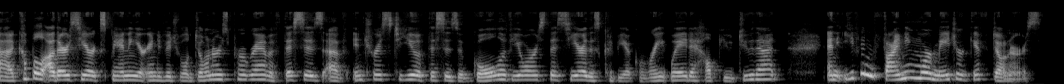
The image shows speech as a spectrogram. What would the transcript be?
A couple others here, expanding your individual donors program. If this is of interest to you, if this is a goal of yours this year, this could be a great way to help you do that. And even finding more major gift donors.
